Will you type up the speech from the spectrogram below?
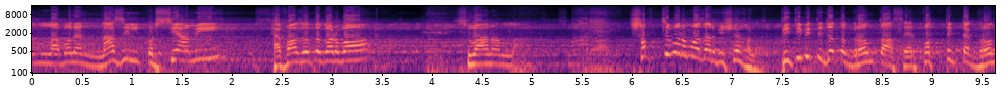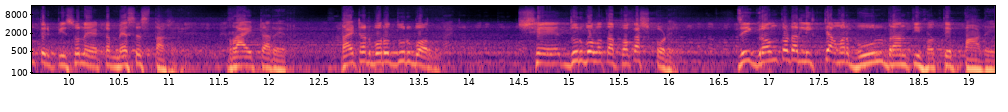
আল্লাহ বলেন নাজিল করছি আমি হেফাজত করব? সুবান আল্লাহ সবচেয়ে বড় মজার বিষয় হলো, পৃথিবীতে যত গ্রন্থ আছে, এর প্রত্যেকটা গ্রন্থের পিছনে একটা মেসেজ থাকে রাইটারের রাইটার বড় দুর্বল, সে দুর্বলতা প্রকাশ করে। যে গ্রন্থটা লিখতে আমার ভুল ভ্রান্তি হতে পারে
